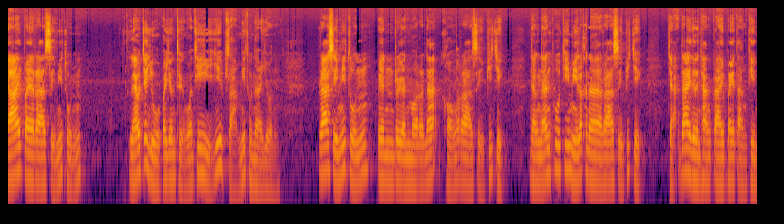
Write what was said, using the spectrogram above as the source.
ย้ายไปราศีมิถุน แล้วจะอยู่ไปจนถึงวันที่ 23 มิถุนายน ราศีมิถุนเป็นเรือนมรณะของราศีพิจิก ดังนั้นผู้ที่มีลัคนาราศีพิจิก จะได้เดินทางไกลไปต่างถิ่น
